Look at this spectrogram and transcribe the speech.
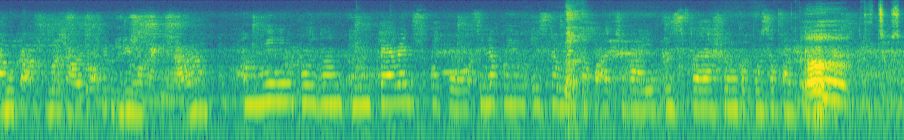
Ang taas masyado. Ako hindi makahinga. Ang meaning po doon, yung parents ko po, sila po yung instrument ko at saka yung inspiration ko po sa pag Ah, that's so, so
